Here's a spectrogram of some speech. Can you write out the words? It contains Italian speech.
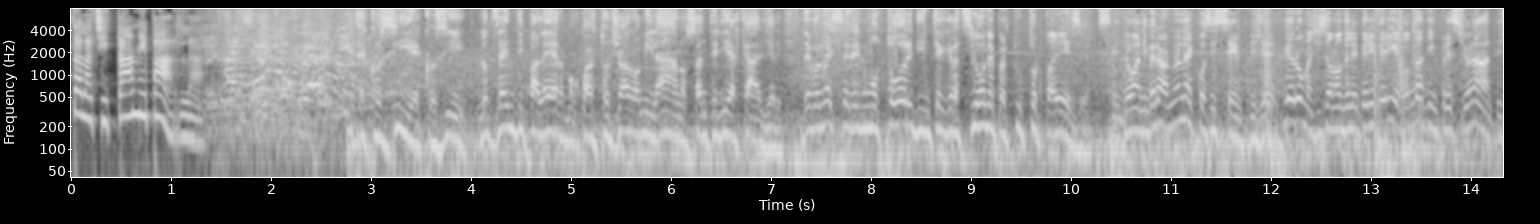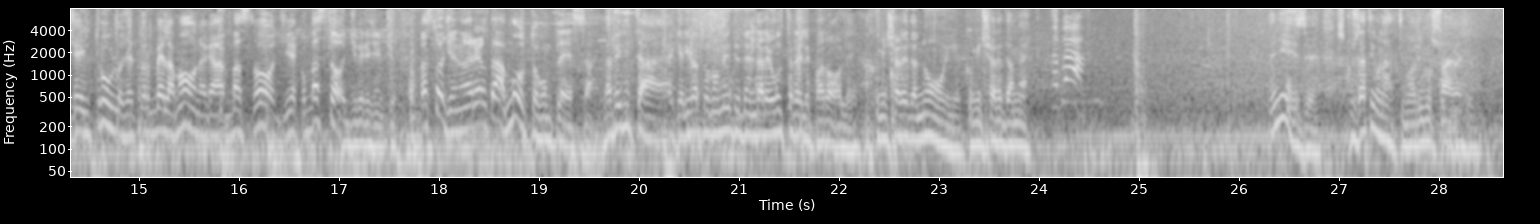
Tutta la città ne parla. È così, è così. Lo Zen di Palermo, Quarto Giaro a Milano, Sant'Elia a Cagliari. Devono essere il motore di integrazione per tutto il paese. Sì, Giovanni, però non è così semplice. Qui a Roma ci sono delle periferie con dati impressionanti. C'è il Trullo, c'è Torbella Monaca, Bastoggi. Ecco, Bastoggi per esempio. Bastoggi è una realtà molto complessa. La verità è che è arrivato il momento di andare oltre le parole, a cominciare da noi, a cominciare da me. Papà! Agnese, scusate un attimo, arrivo subito.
